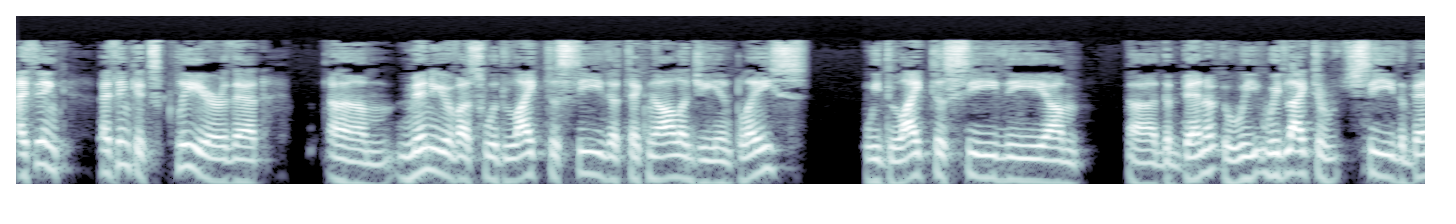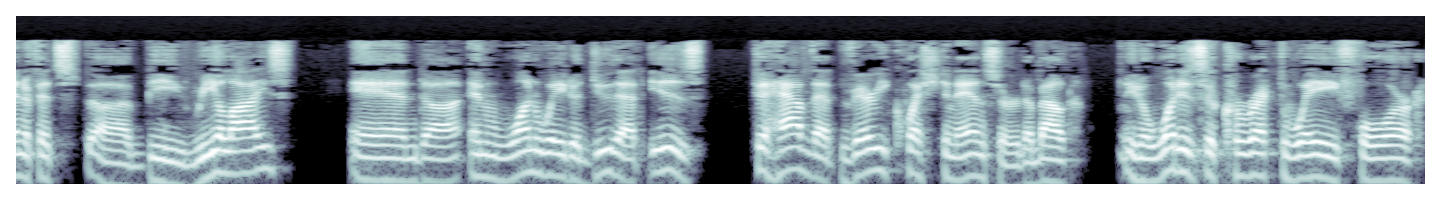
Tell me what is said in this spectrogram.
I think I think it's clear that um, many of us would like to see the technology in place. We'd like to see the um, uh, the benefit. We, would like to see the benefits uh, be realized, and uh, and one way to do that is to have that very question answered about you know what is the correct way for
